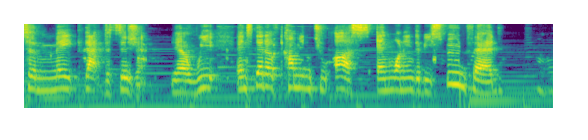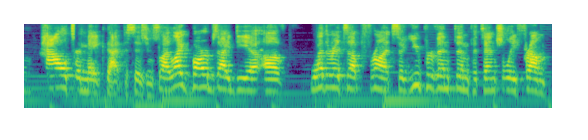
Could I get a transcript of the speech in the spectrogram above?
to make that decision. Yeah, we instead of coming to us and wanting to be spoon fed, how to make that decision. So I like Barb's idea of whether it's up front, so you prevent them potentially from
